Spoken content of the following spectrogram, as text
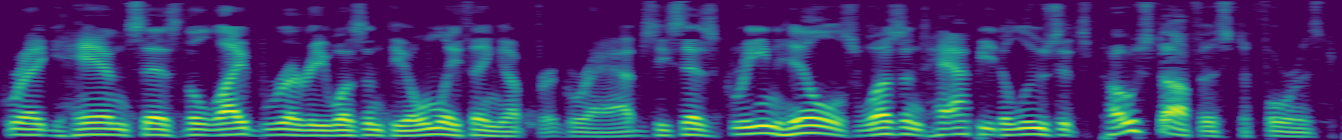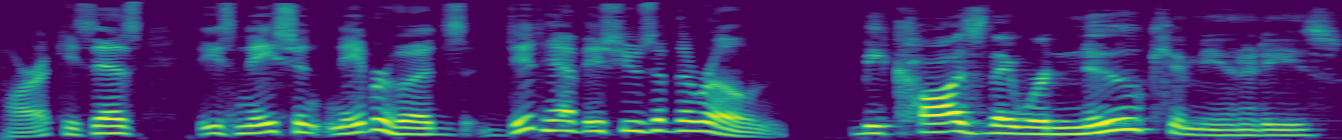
Greg Hand says the library wasn't the only thing up for grabs. He says Greenhills wasn't happy to lose its post office to Forest Park. He says these nascent neighborhoods did have issues of their own. Because they were new communities,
